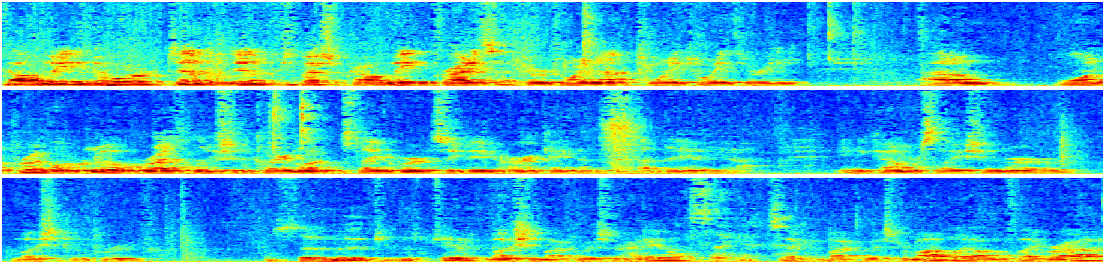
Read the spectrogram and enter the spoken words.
Call meeting to order, tentative agenda for special call meeting Friday, September 29th, twenty-twenty-three. Item one, approval of renewal of resolution declaring local state emergency due to Hurricane Idalia. Any conversation or motion to approve? So moved, Mr. Chairman. Motion by Commissioner Hale, Second. second by Commissioner Mobley, all in favor, aye.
